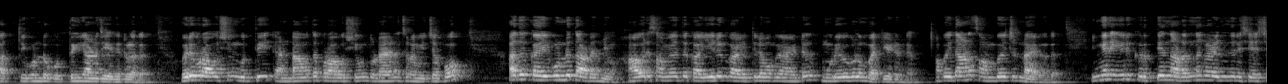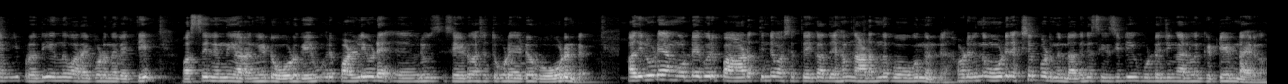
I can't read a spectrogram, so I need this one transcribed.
കത്തി കൊണ്ട് കുത്തുകയാണ് ചെയ്തിട്ടുള്ളത്. ഒരു പ്രാവശ്യം കുത്തി രണ്ടാമത്തെ പ്രാവശ്യവും തുടരാൻ ശ്രമിച്ചപ്പോൾ അത് കൈകൊണ്ട് തടഞ്ഞു. ആ ഒരു സമയത്ത് കയ്യിലും കഴുത്തിലും ഒക്കെ ആയിട്ട് മുറിവുകളും പറ്റിയിട്ടുണ്ട്. അപ്പോൾ ഇതാണ് സംഭവിച്ചിട്ടുണ്ടായിരുന്നത്. ഇങ്ങനെ ഈ ഒരു കൃത്യം നടന്നു കഴിഞ്ഞതിന് ശേഷം ഈ പ്രതി എന്ന് പറയപ്പെടുന്ന വ്യക്തി ബസ്സിൽ നിന്ന് ഇറങ്ങിയിട്ട് ഓടുകയും ഒരു പള്ളിയുടെ ഒരു സൈഡ് വശത്തു കൂടെ ആയിട്ട് റോഡുണ്ട്. അതിലൂടെ അങ്ങോട്ടേക്ക് ഒരു പാടത്തിന്റെ വശത്തേക്ക് അദ്ദേഹം നടന്നു പോകുന്നുണ്ട്. അവിടെ നിന്ന് ഓടി രക്ഷപ്പെടുന്നുണ്ട്. അതിന്റെ സി സി ടി വി ഫുട്ടേജും കാര്യങ്ങളും കിട്ടിയിട്ടുണ്ടായിരുന്നു.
